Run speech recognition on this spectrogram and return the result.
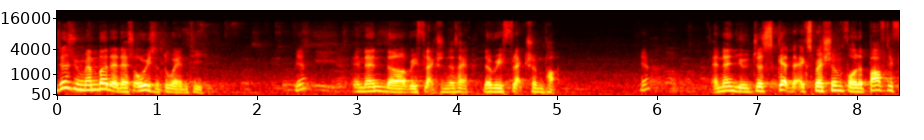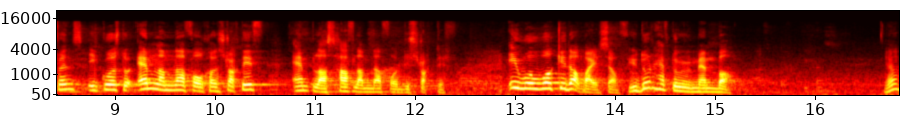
Just remember that there's always a 2NT. Yeah? And then the reflection, just like the reflection part. Yeah? And then you just get the expression for the path difference equals to m lambda for constructive, m plus half lambda for destructive. It will work it out by itself. You don't have to remember. Yeah?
